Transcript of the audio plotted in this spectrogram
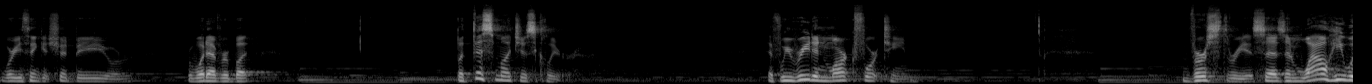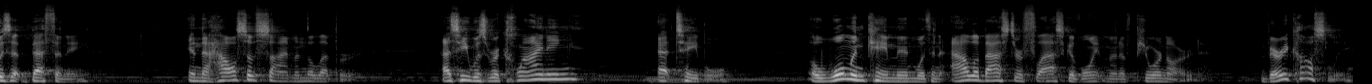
where you think it should be or or whatever. But but this much is clear. If we read in Mark 14, verse 3, it says, And while he was at Bethany, in the house of Simon the leper, as he was reclining at table, a woman came in with an alabaster flask of ointment of pure nard, very costly.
